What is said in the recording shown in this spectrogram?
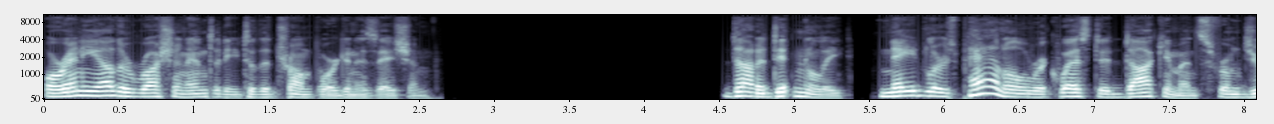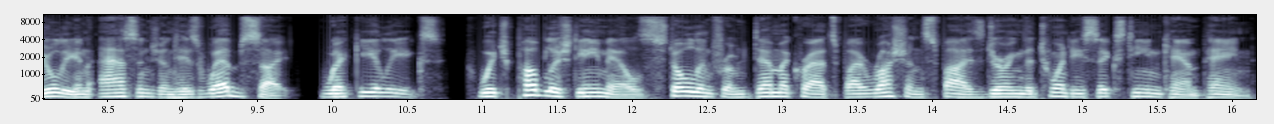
or any other Russian entity to the Trump Organization. Additionally, Nadler's panel requested documents from Julian Assange and his website, WikiLeaks, which published emails stolen from Democrats by Russian spies during the 2016 campaign.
